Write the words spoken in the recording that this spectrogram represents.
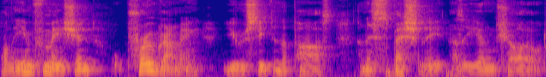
on the information or programming you received in the past, and especially as a young child.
